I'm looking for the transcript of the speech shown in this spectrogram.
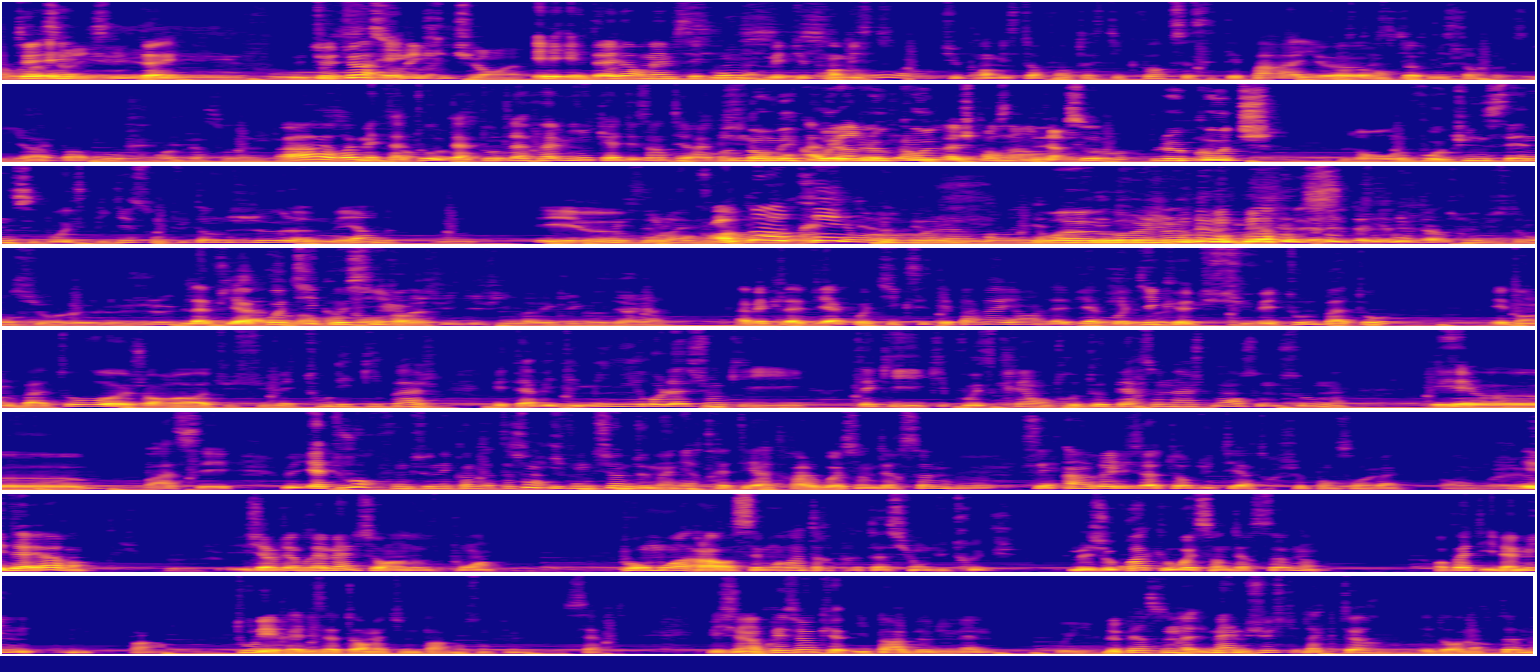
Faut- tu- vois, Son et- écriture, ouais. Et, et d'ailleurs, même c'est con, mais tu prends, hein. tu prends Mr. Fantastic Fox, c'était pareil euh, en stop Mr. motion. Fox. Il y a beaucoup moins de personnages. Ah ouais, mais t'as tout, toute la famille qui a des Oh interactions. non mais regarde le coach, ah, je pense à un perso, le coach. Genre on le voit qu'une scène, c'est pour expliquer son putain de jeu là de merde. Et euh, Oui, on le revoit pas après. On le revoit à la fin. il y a Ouais, pas de- Il y a tout- il y a un truc justement sur le, le jeu. qui La vie aquatique aussi, Dans hein. la suite du film avec les gosses derrière. Avec la vie aquatique, c'était pareil. hein. La vie aquatique, tu suivais tout le bateau. Et dans le bateau, euh, genre, euh, tu suivais tout l'équipage. Mais t'avais des mini-relations qui, tu sais, qui, qui pouvaient se créer entre deux personnages, toi, en soum soum. Et euh, bah, c'est. Il a toujours fonctionné comme ça. De toute façon, il fonctionne de manière très théâtrale. Wes Anderson, Mm. c'est un réalisateur du théâtre, je pense, en vrai. En vrai. Et d'ailleurs, je peux- je- J'y reviendrai même sur un autre point. Pour moi, alors c'est mon interprétation du truc, mais je crois que Wes Anderson, en fait, il a mis une, une- Enfin, tous les réalisateurs mettent une part dans son film, certes. Mais j'ai l'impression qu'il parle de lui-même. Oui. Le personnage, même juste l'acteur, Edward Norton,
